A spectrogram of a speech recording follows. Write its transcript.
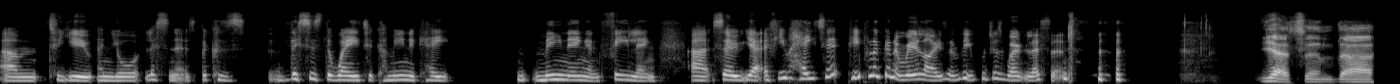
um, to you and your listeners because this is the way to communicate meaning and feeling. Uh, so yeah, if you hate it, people are going to realize and people just won't listen. yes, and uh,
